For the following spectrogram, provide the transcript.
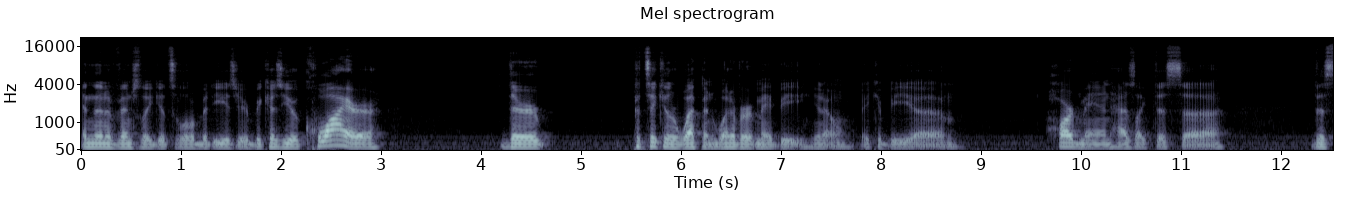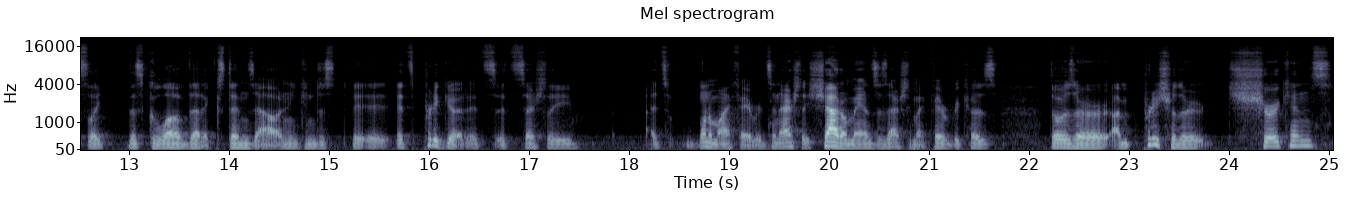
and then eventually it gets a little bit easier because you acquire their particular weapon, whatever it may be. You know, it could be um, Hardman has like this uh, this like this glove that extends out, and you can just it, it's pretty good. It's it's actually it's one of my favorites, and actually Shadow Man's is actually my favorite because those are I'm pretty sure they're shurikens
